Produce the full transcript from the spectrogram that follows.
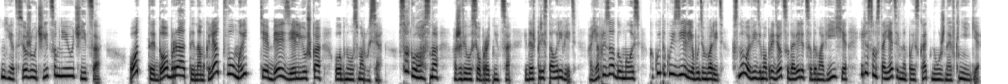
Нет, все же учиться мне и учиться. «Вот ты добра, ты нам клятву, мы тебе зельюшка», — улыбнулась Маруся. «Согласна», — оживилась оборотница и даже перестала реветь. А я призадумалась, какое такое зелье будем варить. Снова, видимо, придется довериться домовихе или самостоятельно поискать нужное в книге.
